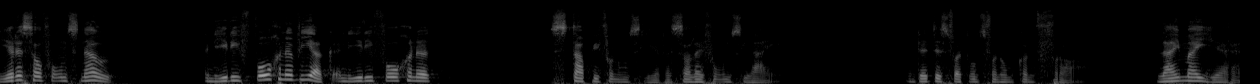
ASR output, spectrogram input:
Die Here sal vir ons nou in hierdie volgende week, in hierdie volgende stappie van ons lewe, sal hy vir ons lei. En dit is wat ons van hom kan vra. Lei my Here.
